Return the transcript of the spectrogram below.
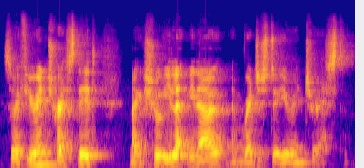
so if you're interested, make sure you let me know and register your interest.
